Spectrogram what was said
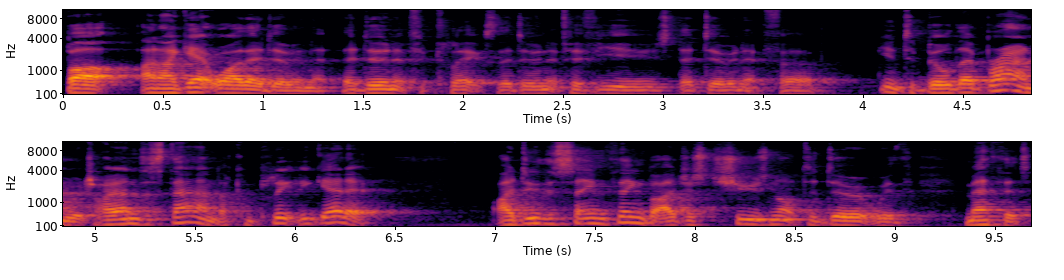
But and I get why they're doing it. They're doing it for clicks. They're doing it for views. They're doing it for you know, to build their brand, which I understand. I completely get it. I do the same thing, but I just choose not to do it with methods.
